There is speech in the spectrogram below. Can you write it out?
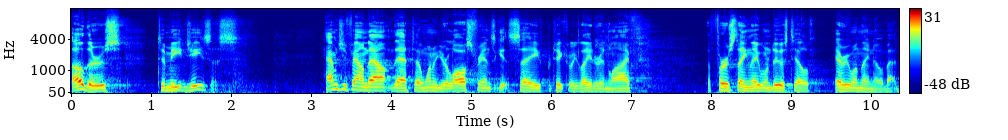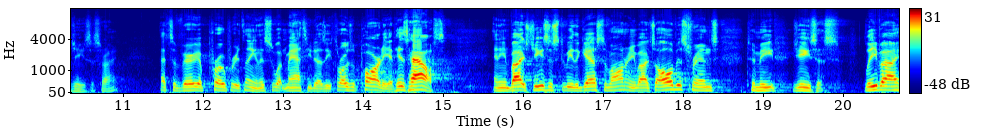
others to meet Jesus. Haven't you found out that uh, one of your lost friends gets saved, particularly later in life? The first thing they want to do is tell everyone they know about Jesus, right? That's a very appropriate thing. And this is what Matthew does. He throws a party at his house and he invites Jesus to be the guest of honor. He invites all of his friends to meet Jesus. Levi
